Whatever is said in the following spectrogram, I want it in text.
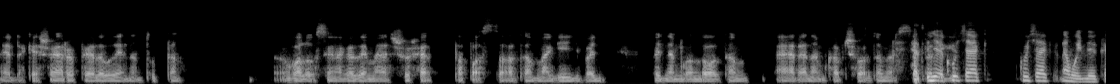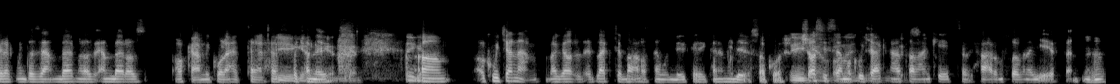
Érdekes, erről például én nem tudtam. Valószínűleg azért, mert sose tapasztaltam meg így, vagy, vagy nem gondoltam erre, nem kapcsoltam össze. Hát ugye a kutyák, kutyák nem úgy működnek, mint az ember, mert az ember az akármikor lehet terhes, igen, hogyha nő. igen, igen, igen. Um, a kutya nem, meg a legtöbb állat nem úgy működik, hanem időszakos. Igen, És azt hiszem a egy kutyáknál talán kétszer vagy háromszor van egy évben. Uh-huh.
